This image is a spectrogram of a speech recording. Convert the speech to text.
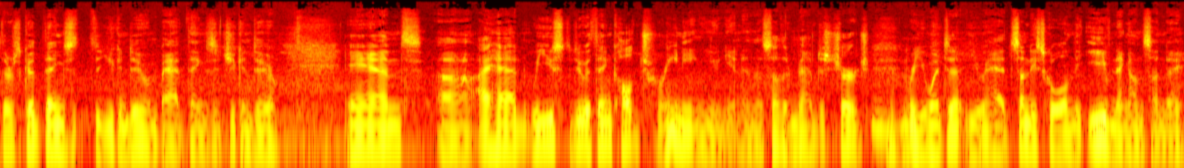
there's good things that you can do and bad things that you can do. And uh, I had we used to do a thing called training union in the Southern Baptist Church, where you went to you had Sunday school in the evening on Sunday,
